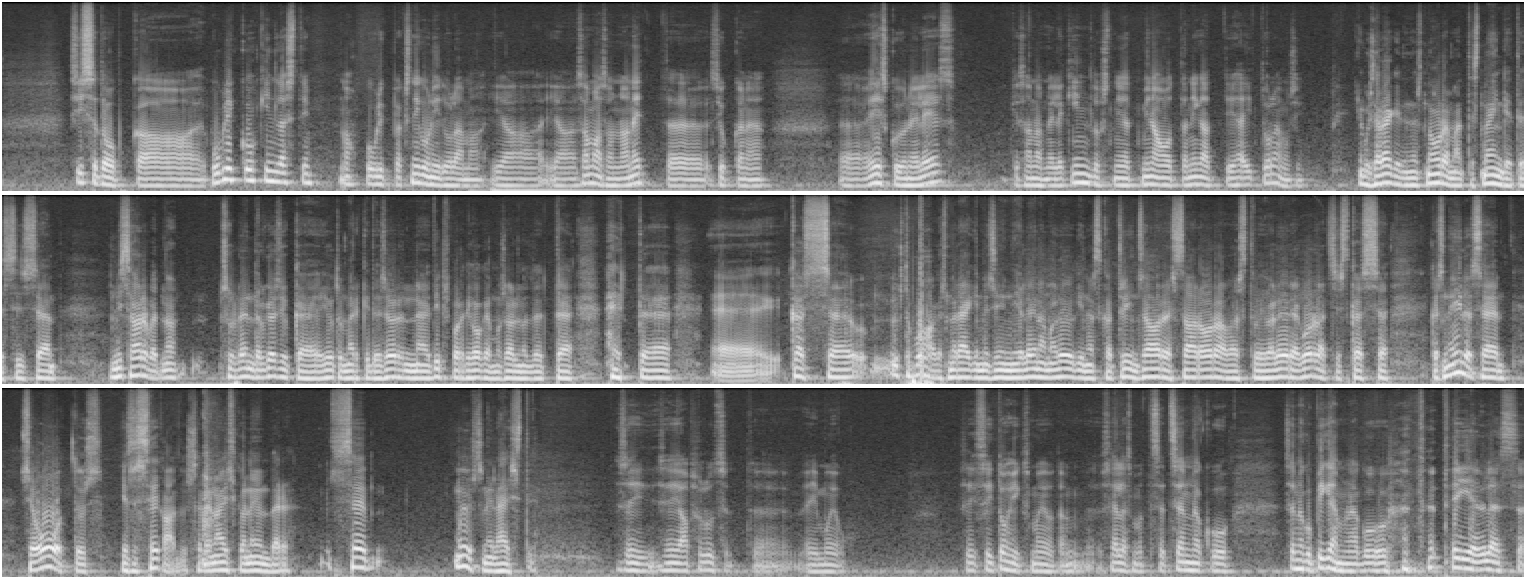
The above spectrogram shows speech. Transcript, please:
siis see toob ka publiku kindlasti, noh, publik peaks niikuinii tulema ja, ja samas on Anett niisugune äh, äh, eeskuju neil ees, kes annab neile kindlust, nii et mina ootan igati häid tulemusi. ja kui sa räägid nendest noorematest mängijatest, siis äh, mis sa arvad, noh, sul endal ka niisugune jutumärkides õrn äh, tippspordikogemus olnud, et, et kas ükstapuha, kas me räägime siin Jelena Malõginast, Katriin Saarest, Saare Oravast või Valeria Korratsist, kas, kas neile see see ootus ja see segadus selle naiskonna ümber, see mõjus neile hästi? see ei, see ei absoluutselt äh, ei mõju. see, see ei tohiks mõjuda selles mõttes, et see on nagu, see on nagu pigem nagu teie üles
